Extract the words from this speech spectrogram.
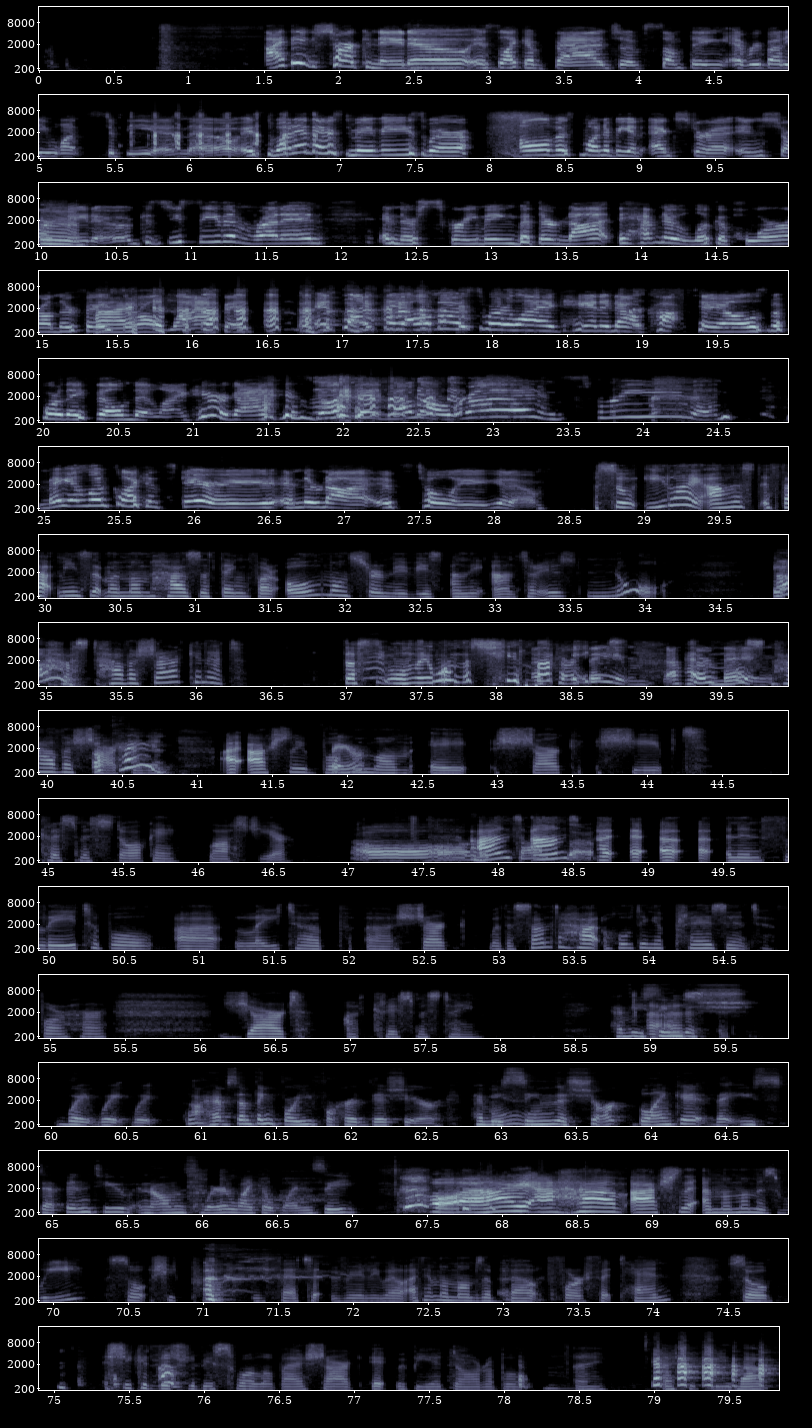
I think Sharknado is like a badge of something everybody wants to be in, though. It's one of those movies where all of us want to be an extra in Sharknado hmm. because you see them running and they're screaming, but they're not, they have no look of horror on their face. Right. They're all laughing. it's like they almost were like handing out cocktails before they filmed it. Like, here, guys, go ahead, y'all gonna run and scream and make it look like it's scary. And they're not. It's totally, you know. So Eli asked if that means that my mum has a thing for all monster movies, and the answer is no. It Oh. has to have a shark in it. That's the only one that she That's her likes. theme. That's her name. It must have a shark Okay. in it. I actually bought Fair. my mum a shark-shaped Christmas stocking last year, Oh, and that's and a, a, a, an inflatable uh, light-up uh, shark with a Santa hat holding a present for her yard at Christmas time. Have you Uh, seen the? Sh- wait, wait, wait! I have something for you for her this year. Have you Ooh. seen the shark blanket that you step into and almost wear like a onesie? Oh, I, I have actually, and my mum is wee, so she'd probably fit it really well. I think my mum's about four foot ten, so she could literally be swallowed by a shark. It would be adorable. I, I should do that.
